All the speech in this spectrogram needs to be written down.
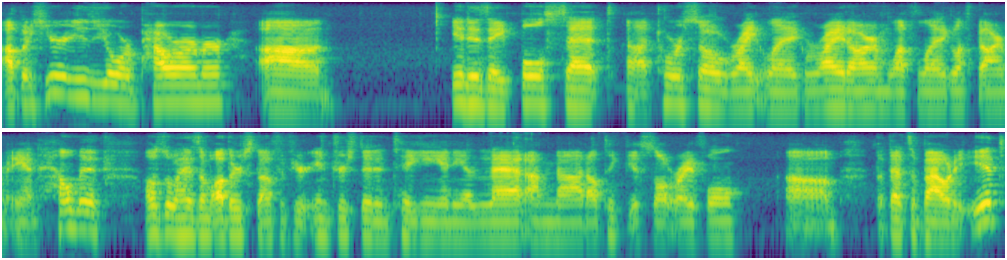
Uh, but here is your power armor. It is a full set uh, torso, right leg, right arm, left leg, left arm, and helmet. Also has some other stuff if you're interested in taking any of that. I'm not. I'll take the assault rifle. Um, but that's about it.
